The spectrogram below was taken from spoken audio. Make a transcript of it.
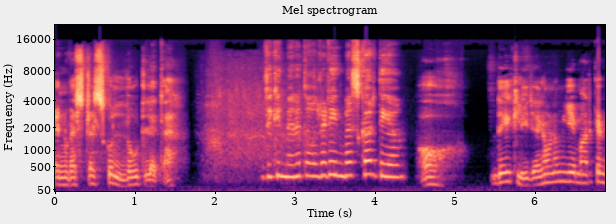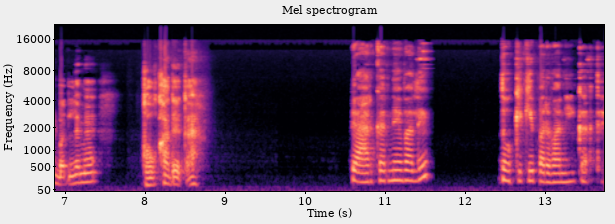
इन्वेस्टर्स को लूट लेता है। लेकिन मैंने तो ऑलरेडी इन्वेस्ट कर दिया। ओह देख लीजिएगा मैडम ये मार्केट बदले में धोखा देता है। प्यार करने वाले धोखे की परवाह नहीं करते।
